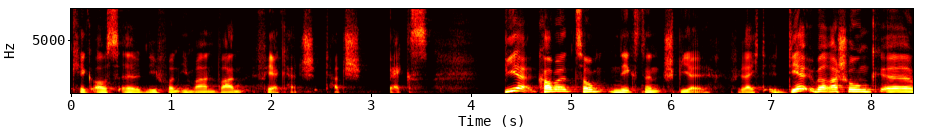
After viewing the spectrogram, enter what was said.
Kickoffs, äh, die von ihm waren, waren Fair-Catch-Touchbacks. Wir kommen zum nächsten Spiel. Vielleicht der Überraschung, äh,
